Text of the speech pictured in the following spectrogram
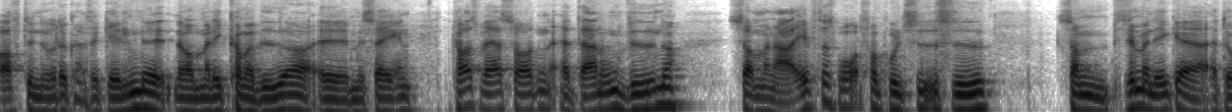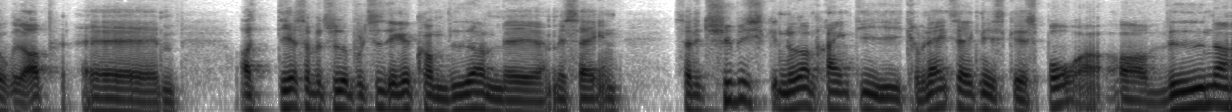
ofte noget, der gør sig gældende, når man ikke kommer videre øh, med sagen. Det kan også være sådan, at der er nogle vidner, som man har efterspurgt fra politiets side, som simpelthen ikke er, er dukket op. Øh, og det har så betyder, at politiet ikke er kommet videre med, med sagen. Så det er typisk noget omkring de kriminaltekniske spor og vidner,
